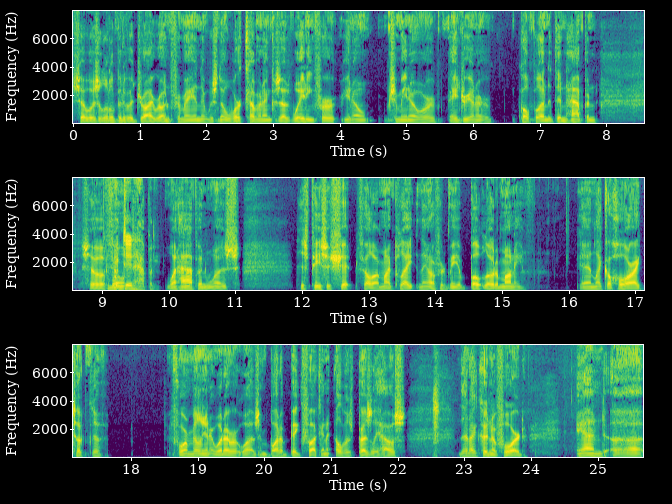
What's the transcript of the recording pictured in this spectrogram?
so it was a little bit of a dry run for me, and there was no work coming in because I was waiting for, you know, Cimino or Adrian or Coppola, and it didn't happen. So film- What did happen? what happened was this piece of shit fell on my plate and they offered me a boatload of money. And like a whore, I took the four million or whatever it was and bought a big fucking Elvis Presley house that I couldn't afford. And uh,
